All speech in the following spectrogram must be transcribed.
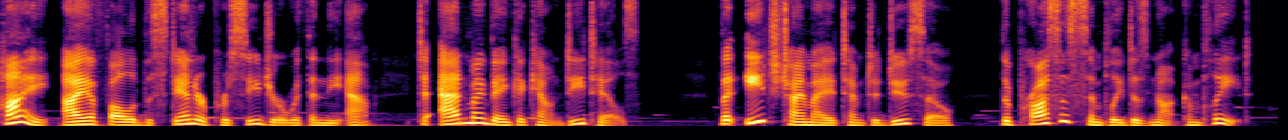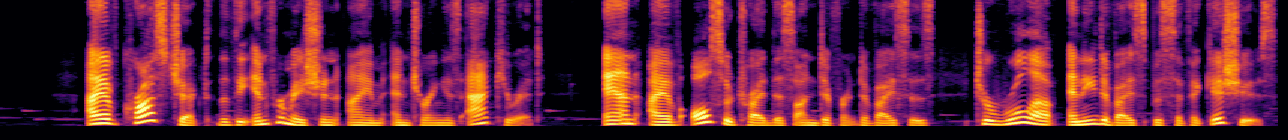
Hi, I have followed the standard procedure within the app to add my bank account details, but each time I attempt to do so, the process simply does not complete. I have cross-checked that the information I am entering is accurate, and I have also tried this on different devices to rule out any device-specific issues.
